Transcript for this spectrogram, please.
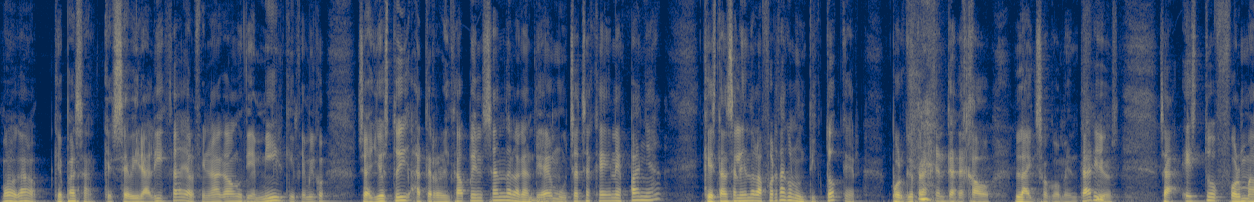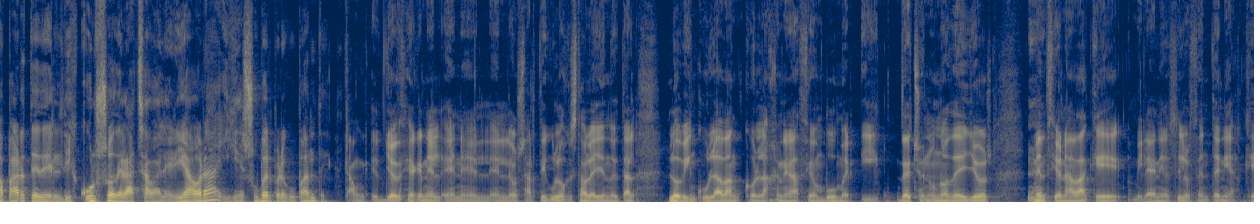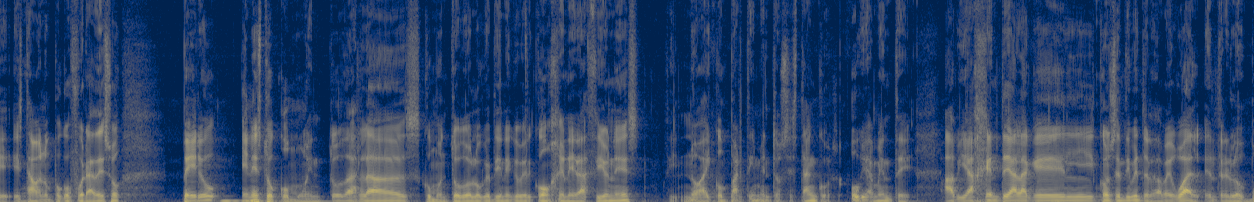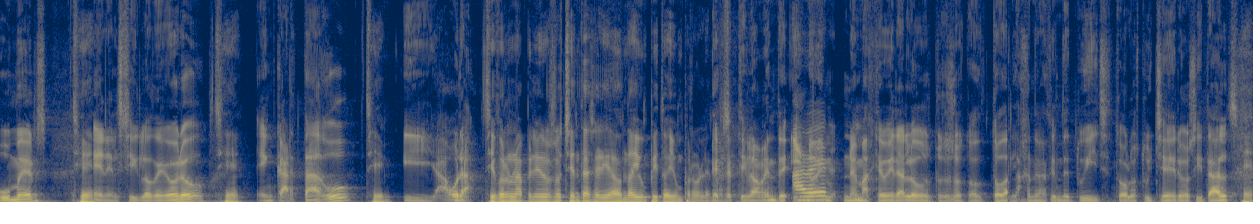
Bueno, claro, ¿qué pasa? Que se viraliza y al final acaban con 10.000, 15.000. co- O sea, yo estoy aterrorizado pensando en la cantidad de muchachas que hay en España que están saliendo a la fuerza con un TikToker, porque otra gente ha dejado likes o comentarios. O sea, esto forma parte del discurso de la chavalería ahora y es súper preocupante. Yo decía que en, el- en el- en los artículos que estaba leyendo y tal, lo vinculaban con la generación boomer. Y de hecho, en uno de ellos mencionaba que millennials y los centennials que estaban un poco fuera de eso. Pero en esto, como en todas las, como en todo lo que tiene que ver con generaciones, no hay compartimentos estancos. Obviamente, había gente a la que el consentimiento le daba igual entre los boomers, Sí. en el siglo de oro, Sí. en Cartago Sí. y ahora. Si fuera una peli de los 80 sería donde hay un pito y un problema. Efectivamente. Y no hay, no hay más que ver a los, pues eso, to- toda la generación de Twitch, todos los twitcheros y tal. Sí.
